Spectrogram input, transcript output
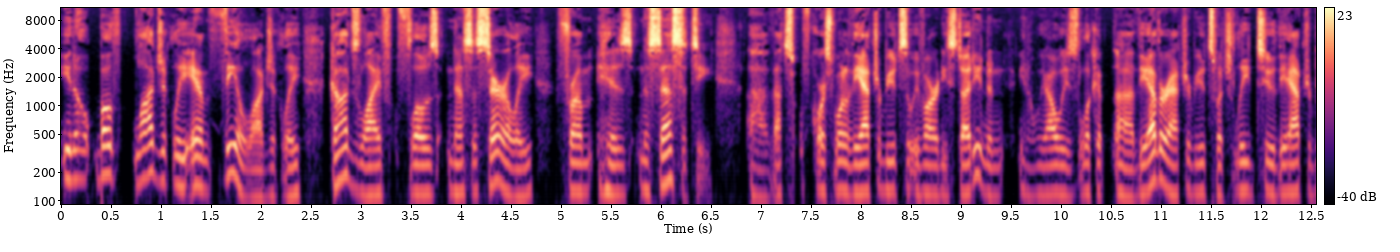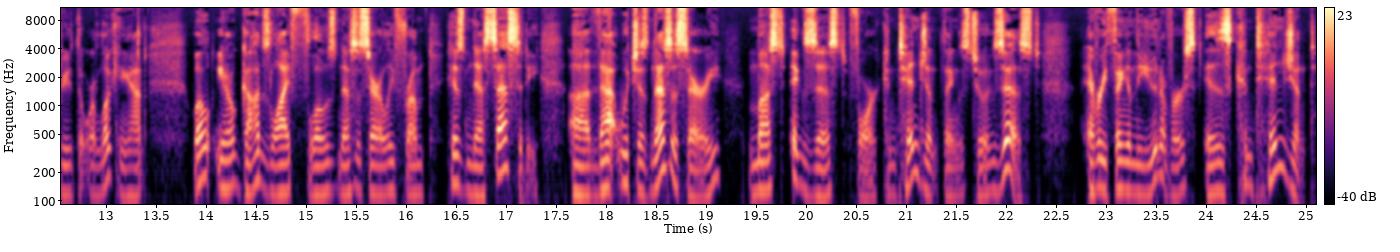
you know, both logically and theologically, God's life flows necessarily from His necessity. Uh, that's, of course, one of the attributes that we've already studied, and you know, we always look at uh, the other attributes which lead to the attribute that we're looking at. Well, you know, God's life flows necessarily from His necessity. Uh, that which is necessary must exist for contingent things to exist everything in the universe is contingent,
